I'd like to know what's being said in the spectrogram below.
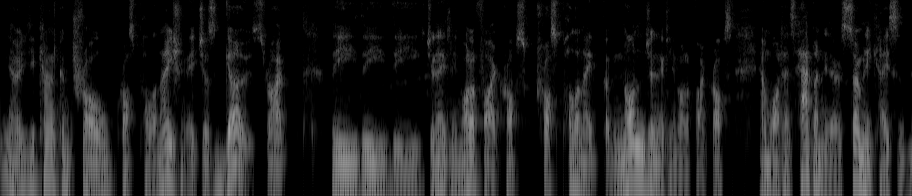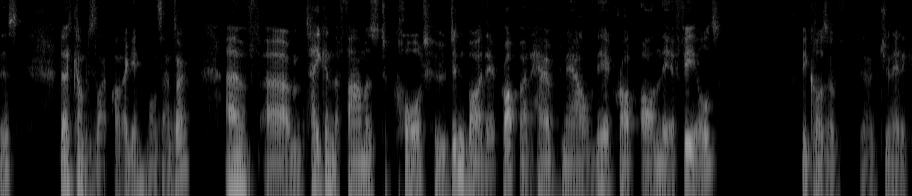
you know, you can't control cross pollination. It just goes, right? The, the, the genetically modified crops cross pollinate the non genetically modified crops. And what has happened, there are so many cases of this, that companies like, again, Monsanto, have um, taken the farmers to court who didn't buy their crop but have now their crop on their fields because of you know, genetic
